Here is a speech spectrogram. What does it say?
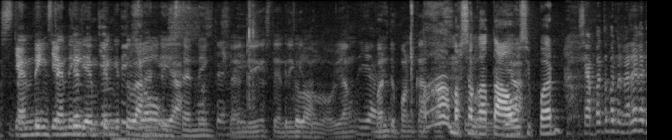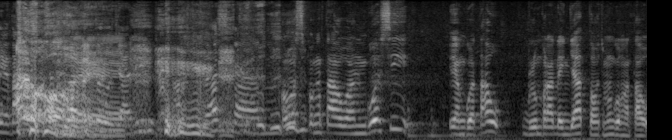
standing standing jumping, jumping jumping, gitulah jumping. iya Standing. standing standing Gitu gitu loh. loh yang Iya. ban depan ke atas Ah, gitu masa loh. nggak tahu Iya. sih, Pan? siapa tuh pendengarnya gak ada yang tahu Oh, gitu. iya. Jadi harus dijelaskan. kalau sepengetahuan gue sih yang gue tahu belum pernah ada yang jatuh cuman gue nggak tahu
